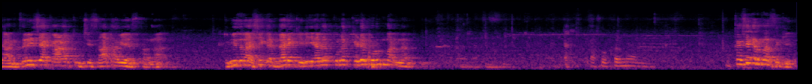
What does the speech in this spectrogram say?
त्या अडचणीच्या काळात तुमची साथ हवी असताना तुम्ही जर अशी गद्दारी केली याला तुला किडे पडून मारणार. असं उत्तर मिळालं कसे करता असं केलं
